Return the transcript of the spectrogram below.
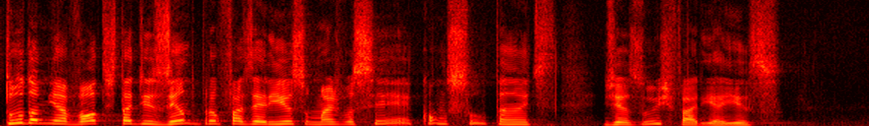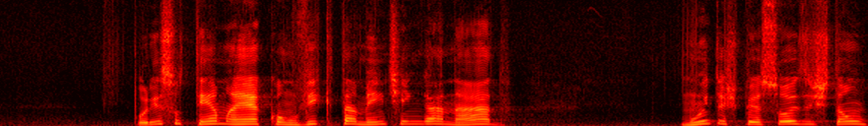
tudo à minha volta está dizendo para eu fazer isso, mas você consulta antes. Jesus faria isso. Por isso o tema é convictamente enganado. Muitas pessoas estão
